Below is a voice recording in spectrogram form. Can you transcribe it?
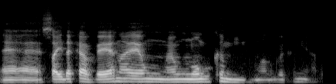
É, sair da caverna é um, é um longo caminho, uma longa caminhada.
